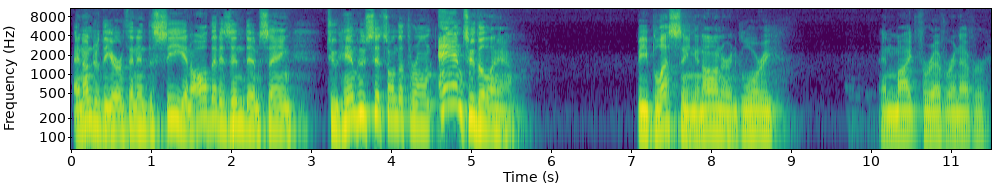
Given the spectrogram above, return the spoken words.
and under the earth and in the sea and all that is in them saying, To him who sits on the throne and to the Lamb be blessing and honor and glory and might forever and ever.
